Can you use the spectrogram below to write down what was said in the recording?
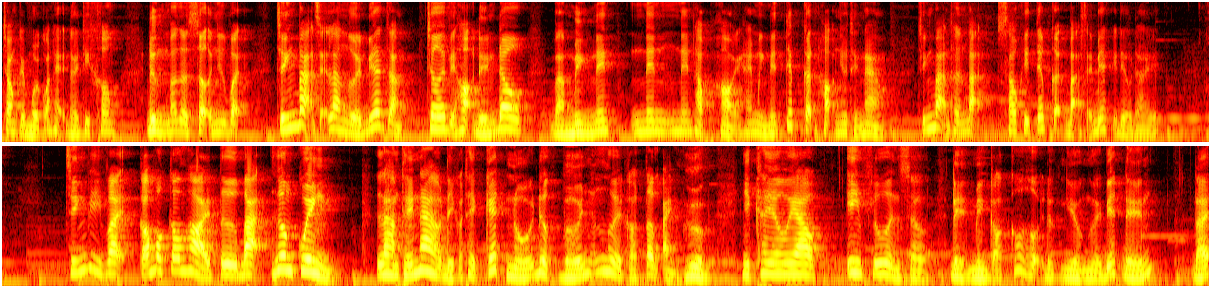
trong cái mối quan hệ đấy thì không. Đừng bao giờ sợ như vậy chính bạn sẽ là người biết rằng chơi với họ đến đâu và mình nên nên nên học hỏi hay mình nên tiếp cận họ như thế nào. Chính bản thân bạn sau khi tiếp cận bạn sẽ biết cái điều đấy. Chính vì vậy có một câu hỏi từ bạn hương quỳnh. Làm thế nào để có thể kết nối được với những người có tầm ảnh hưởng như KOL, influencer để mình có cơ hội được nhiều người biết đến. Đấy,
